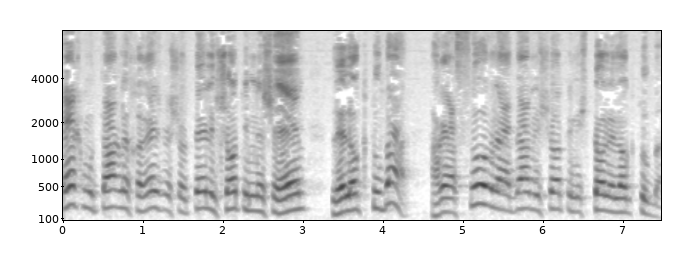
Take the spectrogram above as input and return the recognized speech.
איך מותר לחרש ושוטה לשהות עם נשיהם ללא כתובה? הרי אסור לאדם לשהות עם אשתו ללא כתובה.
